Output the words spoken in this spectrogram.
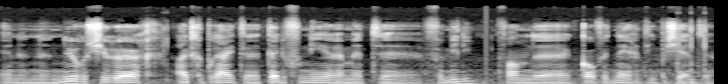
en een neurochirurg uitgebreid uh, telefoneren met uh, familie van de COVID-19 patiënten.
